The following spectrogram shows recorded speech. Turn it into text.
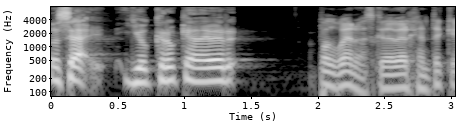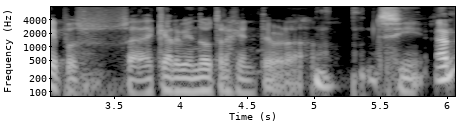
o sea, yo creo que ha de haber. Pues bueno, es que debe haber gente que, pues, se ha de quedar viendo a otra gente, ¿verdad? Sí. A, a mí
